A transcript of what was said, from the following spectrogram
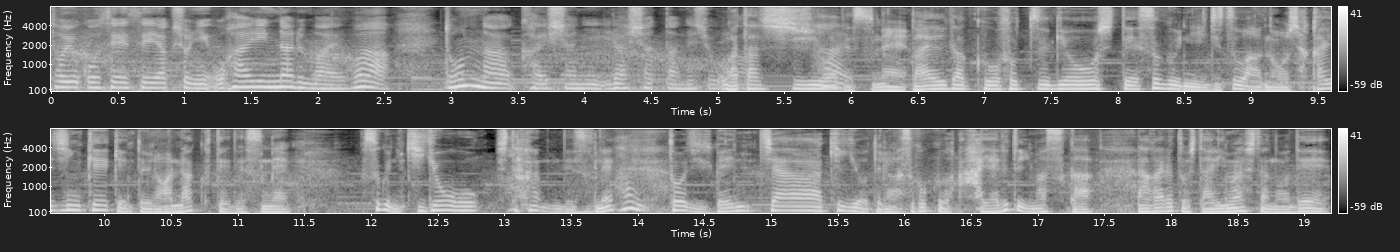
東洋厚生製薬所にお入りになる前は、どんな会社にいらっしゃったんでしょうか？私はですね、大学を卒業してすぐに実はあの社会人経験というのがなくてですねすぐに起業をしたんですね。はい。当時ベンチャー企業というのがすごく流行りと言いますか流れとしてありましたので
